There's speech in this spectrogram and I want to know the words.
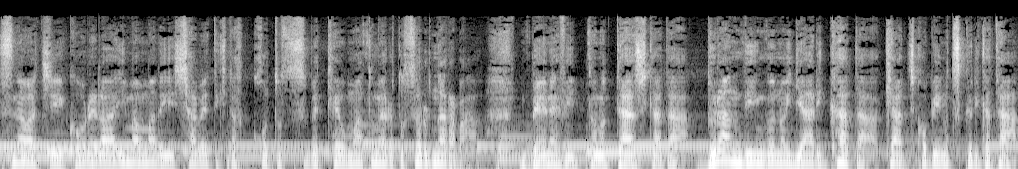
すなわちこれら今まで喋ってきたこと全てをまとめるとするならばベネフィットの出し方ブランディングのやり方キャッチコピーの作り方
